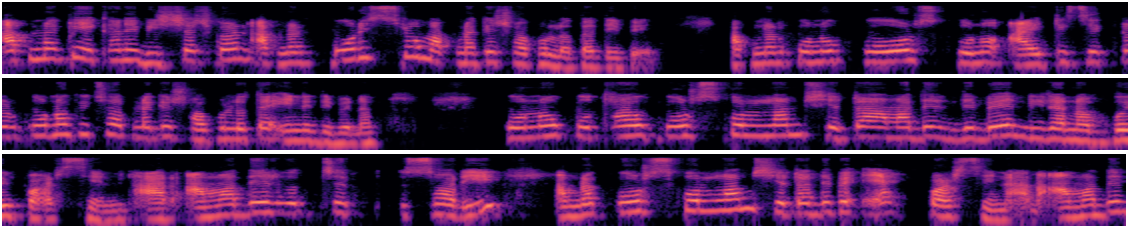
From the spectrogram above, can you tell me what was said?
আপনাকে এখানে বিশ্বাস করেন, আপনার পরিশ্রম আপনাকে সফলতা দিবে। আপনার কোনো কোর্স, কোনো আইটি সেক্টর, কোনো কিছু আপনাকে সফলতা এনে দিবে না। কোনো কোথাও কোর্স করলাম, সেটা আমাদের দেবে নিরানব্বই পার্সেন্ট আর আমাদের হচ্ছে সরি আমরা কোর্স করলাম, সেটা দেবে এক পার্সেন্ট আর আমাদের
